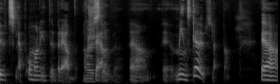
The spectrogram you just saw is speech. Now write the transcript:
utsläpp om man inte är beredd Ja, att det. själv eh, eh, minska utsläppen. Eh,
